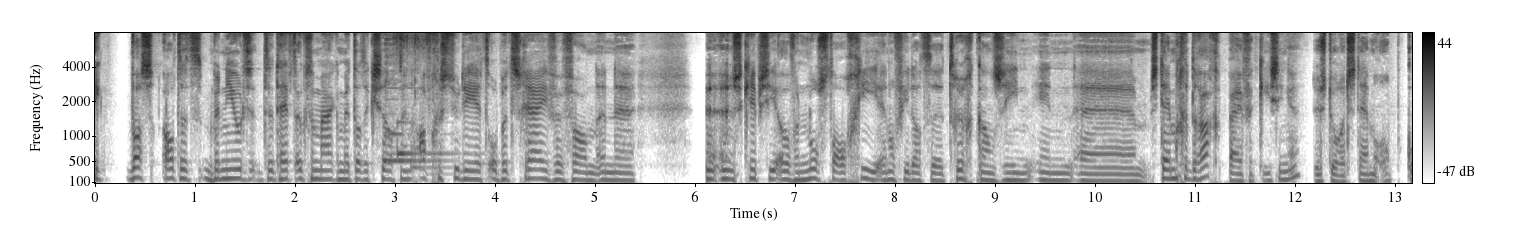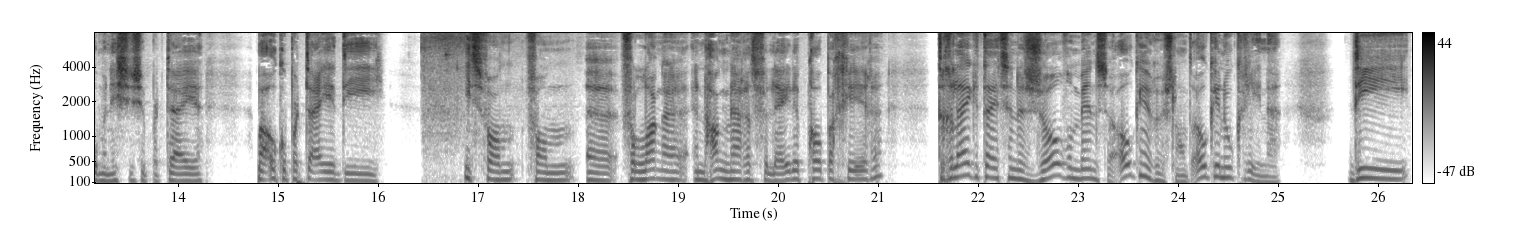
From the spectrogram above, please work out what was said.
Ik was altijd benieuwd. Het heeft ook te maken met dat ik zelf ben afgestudeerd op het schrijven van een, uh, een scriptie over nostalgie. En of je dat uh, terug kan zien in uh, stemgedrag bij verkiezingen. Dus door het stemmen op communistische partijen. Maar ook op partijen die iets van, van verlangen en hang naar het verleden propageren. Tegelijkertijd zijn er zoveel mensen, ook in Rusland, ook in Oekraïne, die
